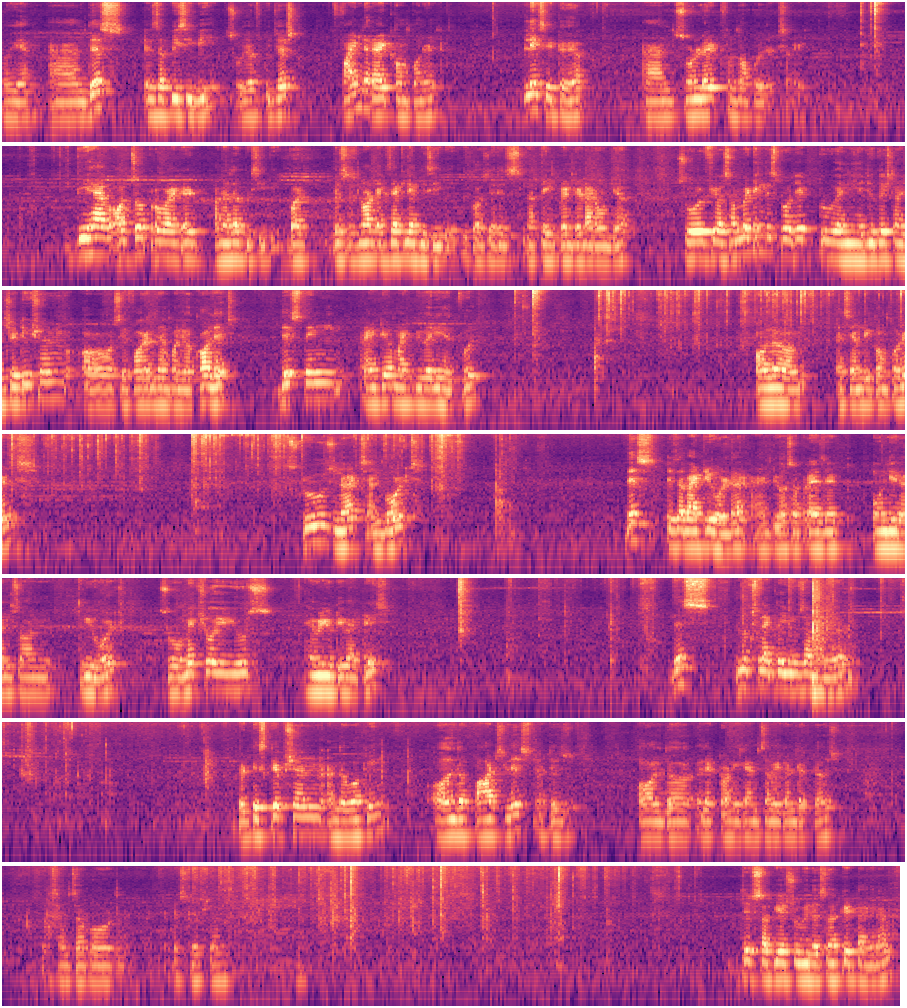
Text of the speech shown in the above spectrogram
Oh yeah and this is the PCB so you have to just find the right component place it here and solder it from the opposite side. They have also provided another PCB but this is not exactly a PCB because there is nothing printed around here so if you are submitting this project to any educational institution or say for example your college this thing right here might be very helpful. All the assembly components screws nuts and bolts. This is a battery holder and you are surprised it only runs on 3 volts. So make sure you use heavy duty batteries. This looks like the user manual the description and the working all the parts list that is all the electronic and semiconductors the sensor board the description. This appears to be the circuit diagram.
